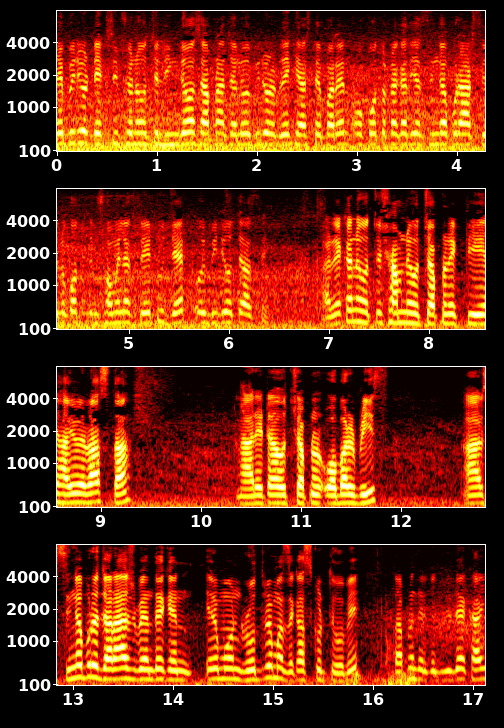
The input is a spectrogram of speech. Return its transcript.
এই ভিডিও ডেসক্রিপশনে হচ্ছে লিঙ্ক দেওয়া আছে, আপনারা চাইলে ওই ভিডিওটা দেখে আসতে পারেন। ও কত টাকা দিয়ে সিঙ্গাপুরে আসছিল, কতদিন সময় লাগছে এ টু জেড ওই ভিডিওতে আছে। আর এখানে হচ্ছে, সামনে হচ্ছে আপনার একটি হাইওয়ে রাস্তা, আর এটা হচ্ছে আপনার ওভার ব্রিজ আর সিঙ্গাপুরে যারা আসবেন, দেখেন, এমন রৌদ্রের মাঝে কাজ করতে হবে। তো আপনাদেরকে যদি দেখাই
